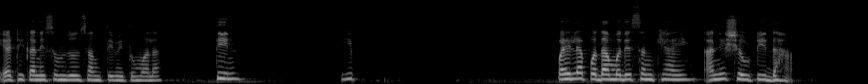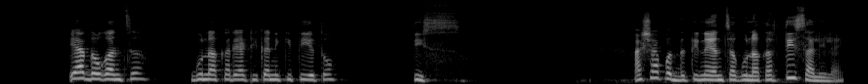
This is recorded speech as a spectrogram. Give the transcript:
या ठिकाणी समजून सांगते मी तुम्हाला. तीन ही पहिल्या पदामध्ये संख्या आहे आणि शेवटी दहा. या दोघांचं गुणाकार या ठिकाणी किती येतो? तीस. अशा पद्धतीने यांचा गुणाकार तीस आलेला आहे.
